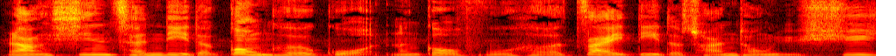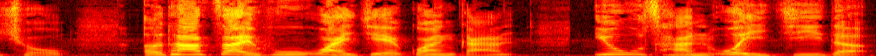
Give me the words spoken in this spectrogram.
让新成立的共和国能够符合在地的传统与需求，而他在乎外界观感，忧残未积的。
